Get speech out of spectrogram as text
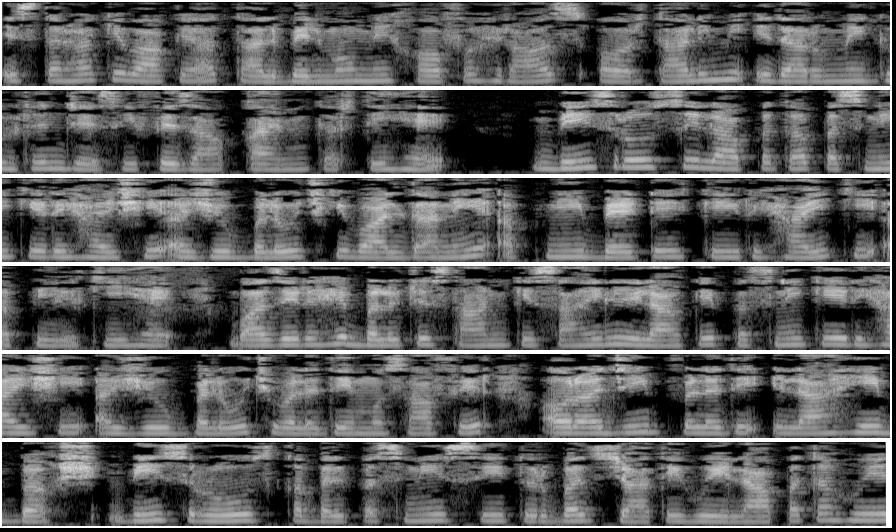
इस तरह के वाकत तालब इलमों में खौफ, हरास और तालीमी इदारों में घुटन जैसी फिजा कायम करती हैं। बीस रोज से लापता पसनी के रिहायशी अयूब बलोच की वालदा ने अपनी बेटे की रिहाई की अपील की है। वाज रहे बलूचिस्तान के साहिली इलाके पसनी के रिहायशी अयूब बलोच वलद मुसाफिर और अजीब वलद इलाही बख्श बीस रोज कबल पसनी से तुरबत जाते हुए लापता हुए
